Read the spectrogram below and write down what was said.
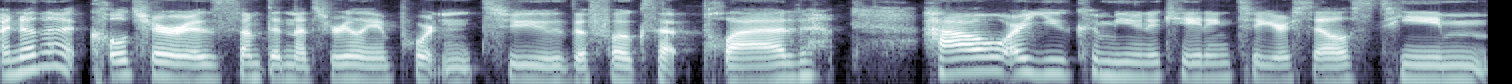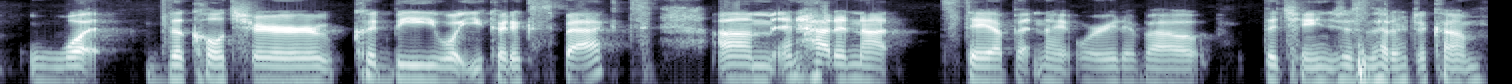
I know that culture is something that's really important to the folks at Plaid. How are you communicating to your sales team what the culture could be, what you could expect, um, and how to not stay up at night worried about the changes that are to come?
